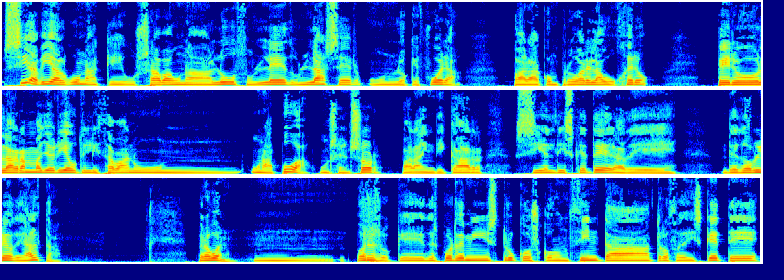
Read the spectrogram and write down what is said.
sí había alguna que usaba una luz, un LED, un láser, un lo que fuera para comprobar el agujero, pero la gran mayoría utilizaban un, una púa, un sensor, para indicar si el disquete era de, de doble o de alta. Pero bueno, mm, pues eso, que después de mis trucos con cinta, trozo de disquete,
